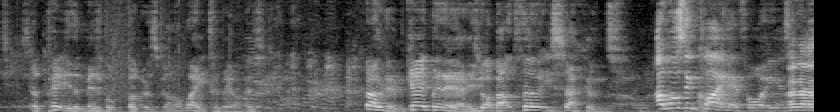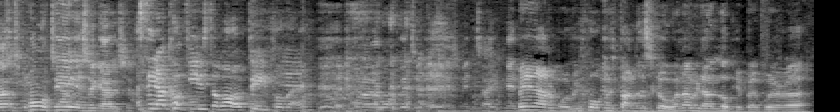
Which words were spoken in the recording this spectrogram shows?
It's a pity the miserable bugger's gone away, to be honest. Phone him, get him in here. He's got about 30 seconds. I wasn't quite here 40 years I know, that's 40 years ago. So I see that confused a lot of people then. I don't know what vitamin has been taken. Me and Adam were, we formed this band at school. I know we don't look it, but we're uh,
